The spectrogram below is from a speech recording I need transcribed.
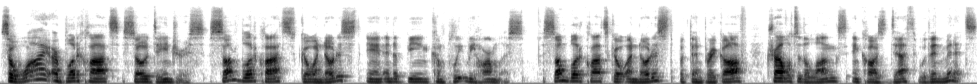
So, why are blood clots so dangerous? Some blood clots go unnoticed and end up being completely harmless. Some blood clots go unnoticed but then break off, travel to the lungs, and cause death within minutes.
